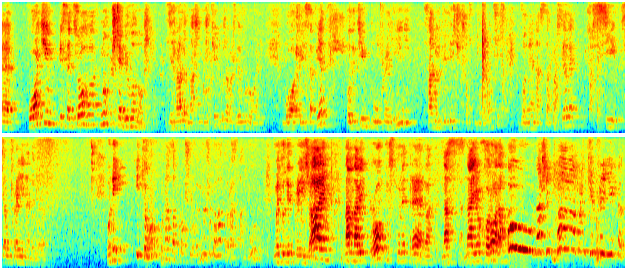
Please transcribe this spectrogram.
Е, Потім, після цього, ну, ще білоножки зіграли в нашому житті дуже важливу роль. Бо лісапет полетів по Україні саме в 2006 році. Вони нас запросили, всі, вся Україна дивилася. Вони і цього року нас запрошували. Ми вже багато разів там були. Ми туди приїжджаємо, нам навіть пропуску не треба, нас знає охорона. У, наші мамоньки приїхали.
